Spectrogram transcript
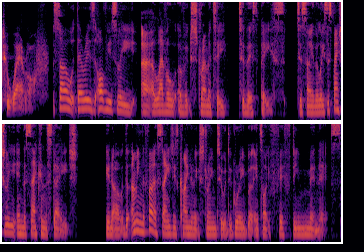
to wear off. So there is obviously a, level of extremity to this piece, to say the least, especially in the second stage. You know, the, I mean, the first stage is kind of extreme to a degree, but it's like 50 minutes.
